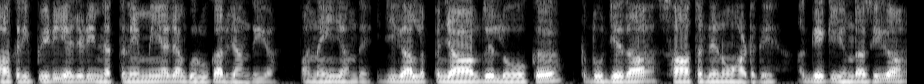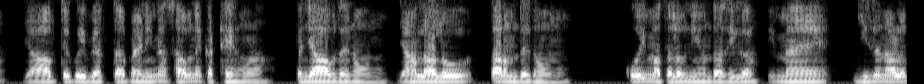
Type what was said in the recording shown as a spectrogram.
ਆਖਰੀ ਪੀੜ੍ਹੀ ਆ ਜਿਹੜੀ ਨਿਤਨੇਮੀ ਆ ਜਾਂ ਗੁਰੂ ਘਰ ਜਾਂਦੀ ਆ। ਆਪਾਂ ਨਹੀਂ ਜਾਂਦੇ। ਜੀ ਗੱਲ, ਪੰਜਾਬ ਦੇ ਲੋਕ ਇੱਕ ਦੂਜੇ ਦਾ ਸਾਥ ਦੇਣੋਂ ਹਟ ਗਏ। ਅੱਗੇ ਕੀ ਹੁੰਦਾ ਸੀਗਾ? ਪੰਜਾਬ ਤੇ ਕੋਈ ਵਿਪਤਾ ਪੈਣੀ ਨਾ, ਸਭ ਨੇ ਇਕੱਠੇ ਹੋਣਾ। ਪੰਜਾਬ ਦੇ ਨਾਂ ਨੂੰ, ਜਾਂ ਲਾ ਲਓ ਧਰਮ ਦੇ ਨਾਂ ਨੂੰ। ਕੋਈ ਮਤਲਬ ਨਹੀਂ ਹੁੰਦਾ ਸੀਗਾ ਵੀ ਮੈਂ ਜਿਹਦੇ ਨਾਲ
